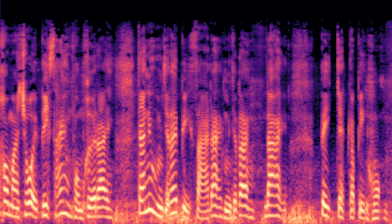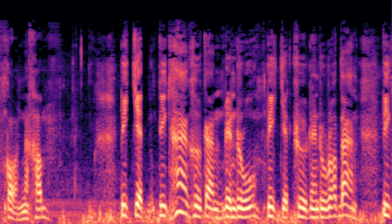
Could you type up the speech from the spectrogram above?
เข้ามาช่วยปีกซ้ายของผมคืออะไร การที่ผมจะได้ปีกซ้ายได้ ผมจะต้องได้ปีก 7 กับปีก 6 ก่อนนะครับปีก7ปีก 5 คือการเรียนรู้ปีก 7 คือเรียนรู้รอบด้าน ปีก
